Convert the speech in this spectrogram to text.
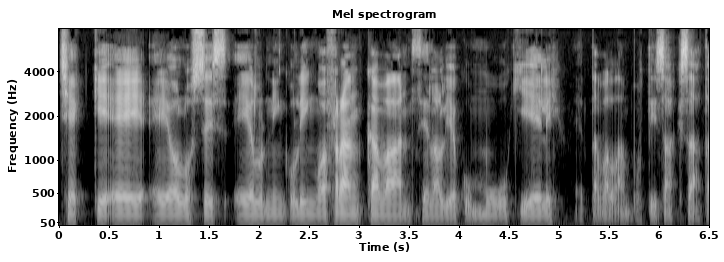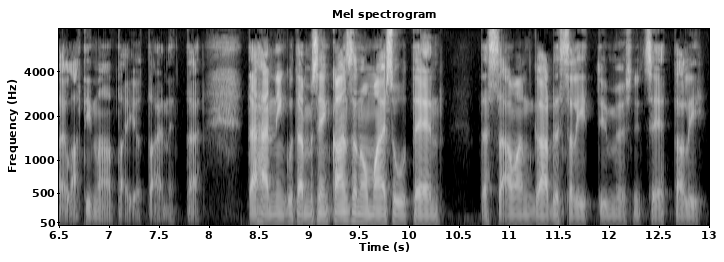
tsekki ei, ei ollut siis ei ollut niin kuin lingua franca, vaan siellä oli joku muu kieli, että tavallaan puhuttiin saksaa tai latinaa tai jotain. Että tähän niin kuin tämmöiseen kansanomaisuuteen tässä avantgardessa liittyy myös nyt se, että oli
